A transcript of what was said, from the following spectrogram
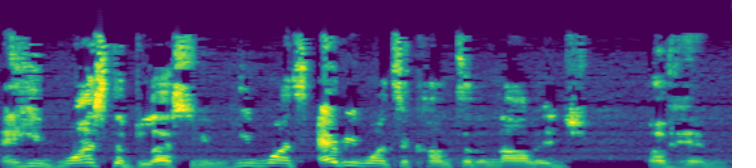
And he wants to bless you. He wants everyone to come to the knowledge of him.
